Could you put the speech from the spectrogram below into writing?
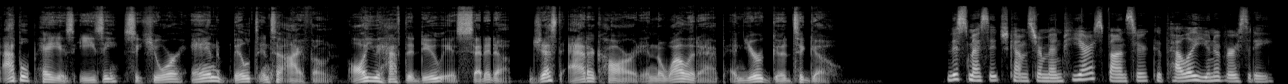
Apple Pay is easy, secure, and built into iPhone. All you have to do is set it up. Just add a card in the Wallet app and you're good to go. This message comes from NPR sponsor Capella University.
